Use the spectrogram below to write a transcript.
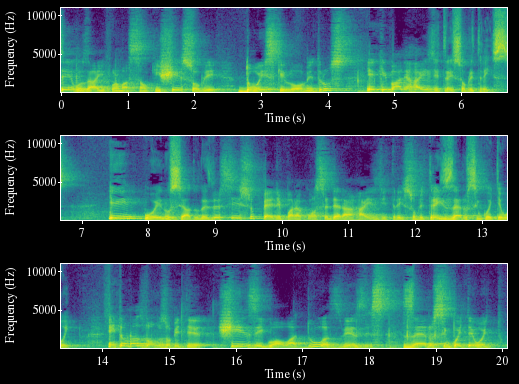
temos a informação que x sobre 2 km equivale a raiz de 3 sobre 3. E o enunciado do exercício pede para considerar a raiz de 3 sobre 3, 0,58. Então nós vamos obter x igual a 2 vezes 0,58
